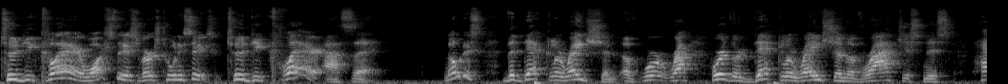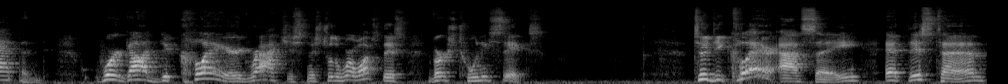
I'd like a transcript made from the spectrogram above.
To declare, watch this, verse 26, to declare, I say. Notice the declaration of where, where the declaration of righteousness happened, where God declared righteousness to the world. Watch this, verse 26. To declare, I say, at this time,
